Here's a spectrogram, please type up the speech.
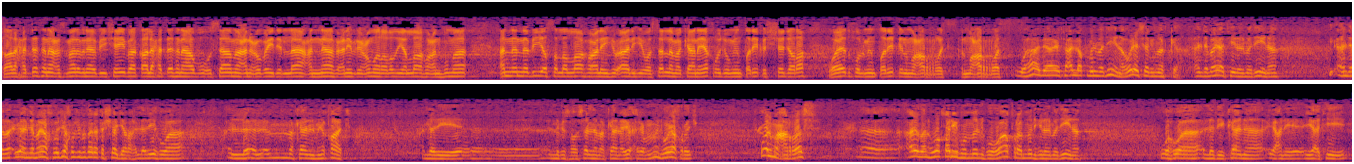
قال حدثنا عثمان بن أبي شيبة قال حدثنا أبو أسامة عن عبيد الله عن نافع عن ابن عمر رضي الله عنهما أن النبي صلى الله عليه وآله وسلم كان يخرج من طريق الشجرة ويدخل من طريق المعرس المعرس. وهذا يتعلق بالمدينة وليس بمكة، عندما يأتي إلى المدينة عندما عندما يخرج يخرج من طريق الشجرة الذي هو مكان الميقات الذي آه، النبي صلى الله عليه وسلم كان يحرم منه ويخرج. والمعرس آه، أيضا هو قريب منه وأقرب منه إلى المدينة. وهو الذي كان يعني يأتي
